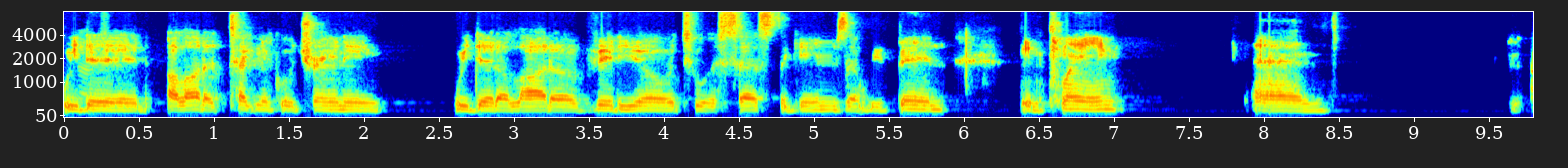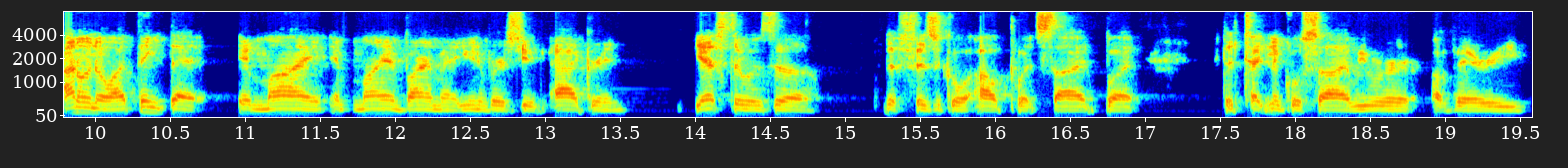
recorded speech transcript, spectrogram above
We did a lot of technical training we did a lot of video to assess the games that we've been been playing, and I don't know. I think that in my in my environment at University of Akron, yes, there was a the physical output side, but the technical side, we were a very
